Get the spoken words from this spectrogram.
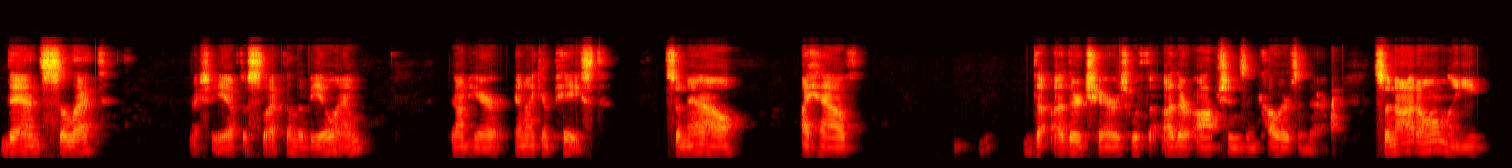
then select, actually you have to select on the BOM down here, and I can paste. So now I have the other chairs with the other options and colors in there. So not only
